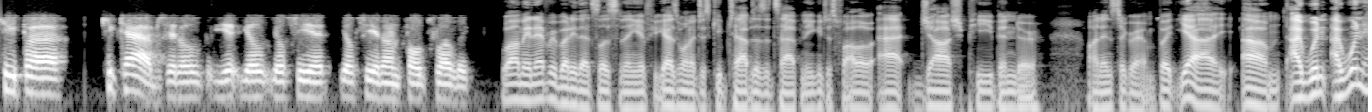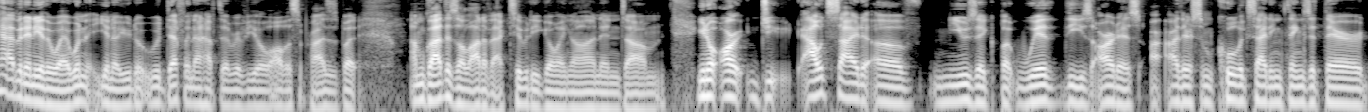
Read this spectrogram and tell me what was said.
keep uh keep tabs. It'll you, you'll you'll see it you'll see it unfold slowly. Well, I mean, everybody that's listening, if you guys want to just keep tabs as it's happening, you can just follow at Josh P Binder on Instagram. But yeah, um, I wouldn't I wouldn't have it any other way. I wouldn't you know you would definitely not have to reveal all the surprises, but I'm glad there's a lot of activity going on, and um, you know, are do, outside of music, but with these artists, are, are, there some cool, exciting things that they're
